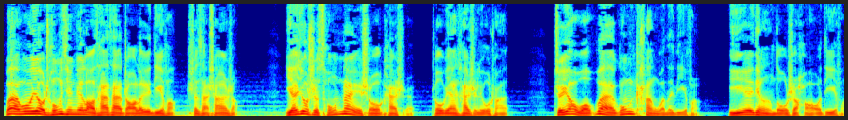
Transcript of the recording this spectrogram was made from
外公又重新给老太太找了个地方，是在山上。也就是从那时候开始，周边开始流传，只要我外公看过的地方，一定都是好地方。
